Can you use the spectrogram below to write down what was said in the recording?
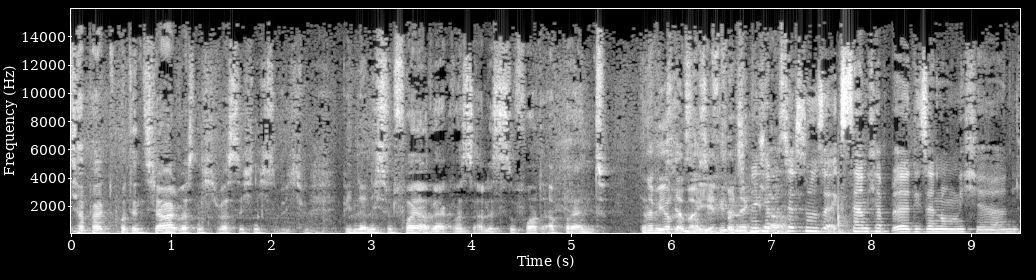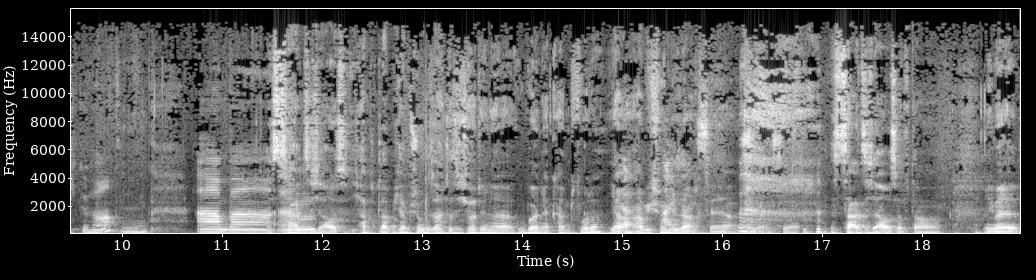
ich habe halt Potenzial, was nicht, was ich nicht, ich bin da nicht so ein Feuerwerk, was alles sofort abbrennt. Na, wie auch immer, so jedenfalls- ich habe da. das jetzt nur so extern, ich habe äh, die Sendung nicht, äh, nicht gehört. Aber Es zahlt ähm, sich aus. Ich habe, glaube ich, habe schon gesagt, dass ich heute in der U-Bahn erkannt wurde. Ja, Ja, habe ich schon eingangs. gesagt. Ja, ja, eingangs, ja. Es zahlt sich aus auf Dauer. Ich meine,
